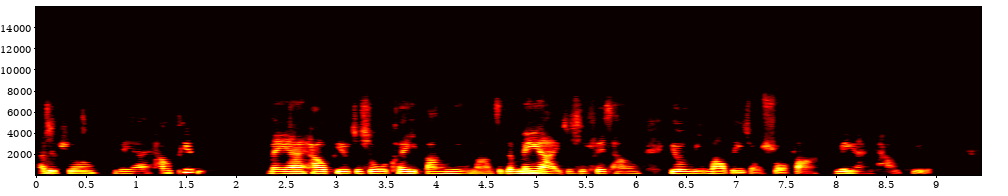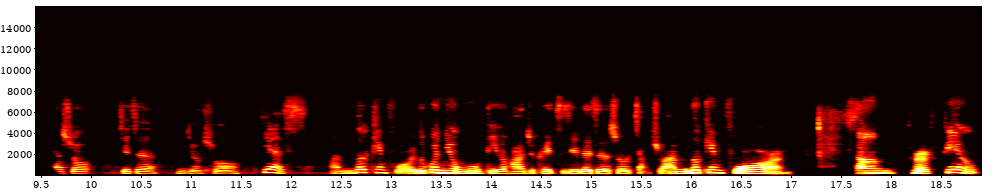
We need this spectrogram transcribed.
他就说 May I help you？May I help you？就是我可以帮你吗？这个 May I 就是非常有礼貌的一种说法。May I help you？他说，接着你就说 Yes，I'm looking for。如果你有目的的话，就可以直接在这个时候讲出 I'm looking for some perfume。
